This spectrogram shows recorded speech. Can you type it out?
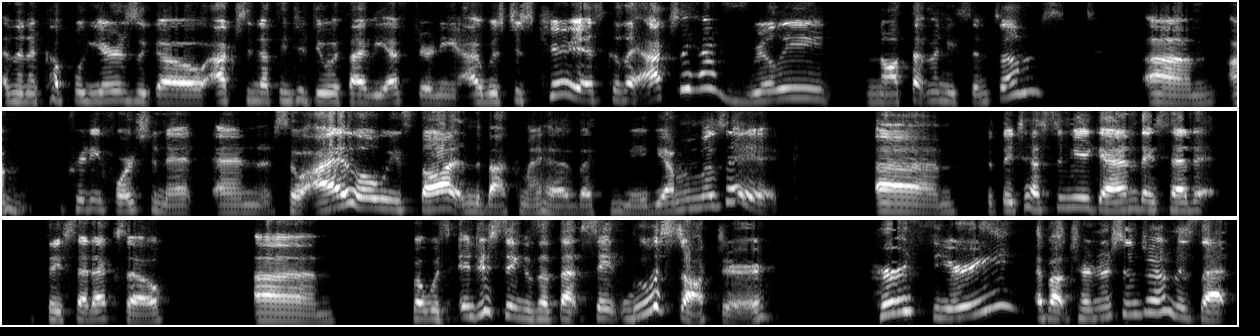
And then a couple years ago, actually nothing to do with IVF journey. I was just curious because I actually have really not that many symptoms. Um, I'm pretty fortunate, and so I always thought in the back of my head like maybe I'm a mosaic. Um, but they tested me again. They said they said XO. Um, but what's interesting is that that St. Louis doctor, her theory about Turner syndrome is that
